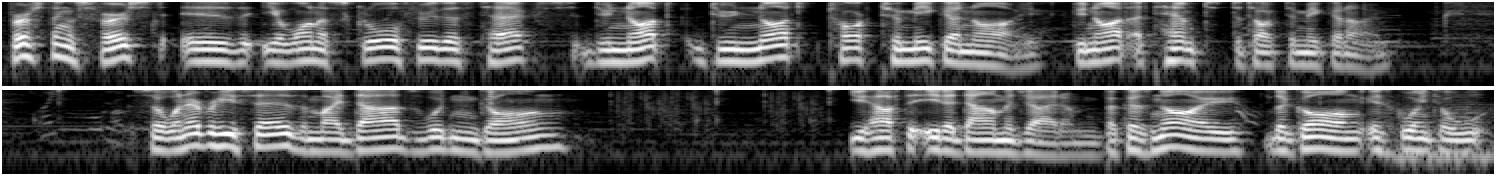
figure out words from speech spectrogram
first things first is you want to scroll through this text. Do not do not talk to Mika now. Do not attempt to talk to Mika now. So whenever he says my dad's wooden gong, you have to eat a damage item because now the gong is going to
